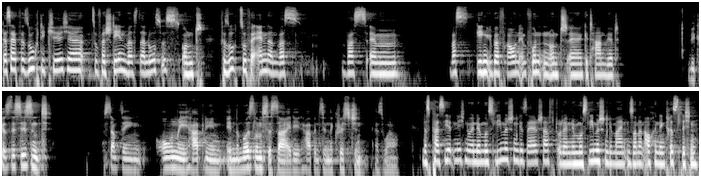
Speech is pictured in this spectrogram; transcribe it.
Deshalb versucht die Kirche zu verstehen, was da los ist und versucht zu verändern, was, was, ähm, was gegenüber Frauen empfunden und äh, getan wird. Because this isn't something only happening in the Muslim society, it happens in the Christian as well. Das passiert nicht nur in der muslimischen Gesellschaft oder in den muslimischen Gemeinden, sondern auch in den christlichen.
